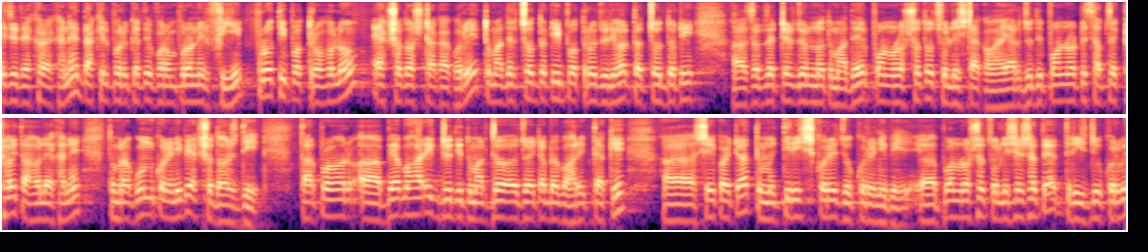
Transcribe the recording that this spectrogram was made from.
এই যে দেখো এখানে, দাখিল পরীক্ষার্থী ফর্ম পূরণের ফি প্রতিপত্র হলো একশো দশ টাকা করে। তোমাদের চোদ্দোটি পত্র যদি হয় তার চোদ্দোটি সাবজেক্টের জন্য তোমাদের পনেরোশত চল্লিশ টাকা হয়। আর যদি পনেরোটি সাবজেক্ট হয়, তাহলে এখানে তোমরা গুণ করে নিবে একশো দশ দিয়ে। তারপর ব্যবহারিক যদি তোমার জয়টা ব্যবহারিক থাকে সে কয়টা? তুমি তিরিশ করে যোগ করে নিবে। পনেরোশো চল্লিশের সাথে ত্রিশ যোগ করবে,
